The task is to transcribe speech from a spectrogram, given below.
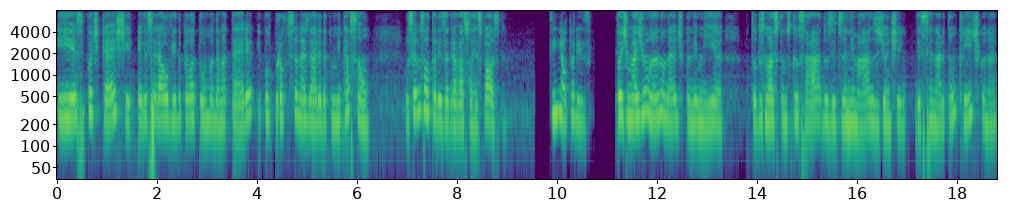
e esse podcast ele será ouvido pela turma da matéria e por profissionais da área da comunicação. Você nos autoriza a gravar sua resposta? Sim, autorizo. Depois de mais de um ano né, de pandemia, todos nós estamos cansados e desanimados diante desse cenário tão crítico, né?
